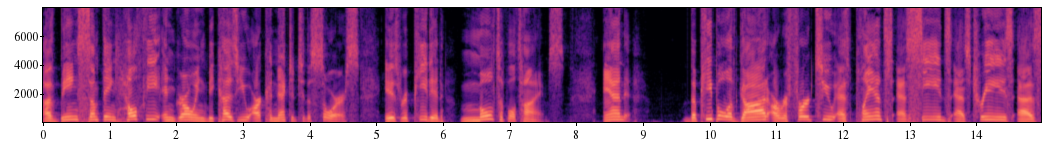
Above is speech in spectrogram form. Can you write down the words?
of being something healthy and growing because you are connected to the source is repeated multiple times. And the people of God are referred to as plants, as seeds, as trees, as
